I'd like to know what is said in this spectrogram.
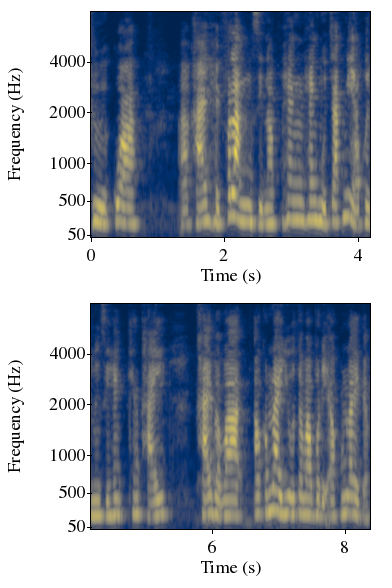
ถือกว่าอ่าขายให้ฝรั่งสินะแห่งแห่งหูจักเมียเพิ่นนึงสิแห่งแห่งขายขายแบบว่าเอากำไรอยู่แต่ว่าบ่ได้เอากำไรแบบ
